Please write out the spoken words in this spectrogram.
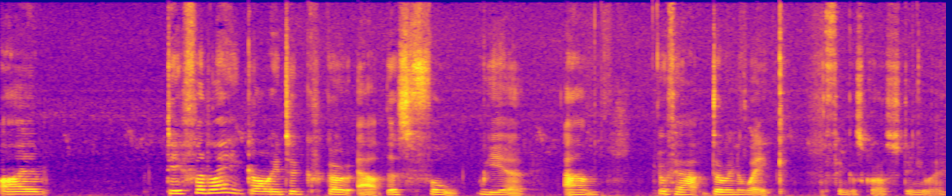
I'm definitely going to go out this full year um, without doing a week. Fingers crossed, anyway.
